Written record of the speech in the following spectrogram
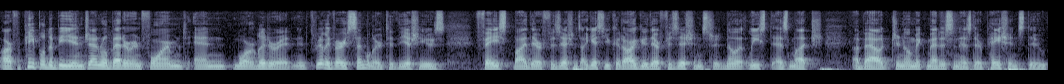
are for people to be in general better informed and more literate. And it's really very similar to the issues faced by their physicians. I guess you could argue their physicians should know at least as much about genomic medicine as their patients do.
